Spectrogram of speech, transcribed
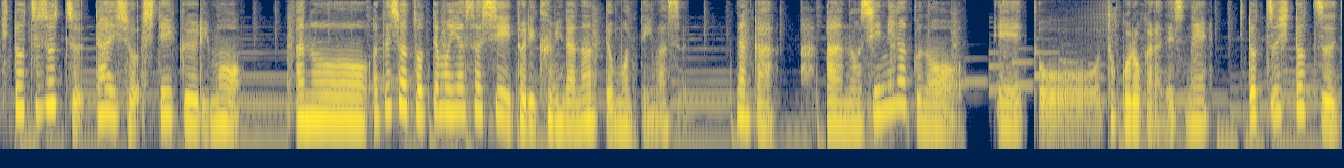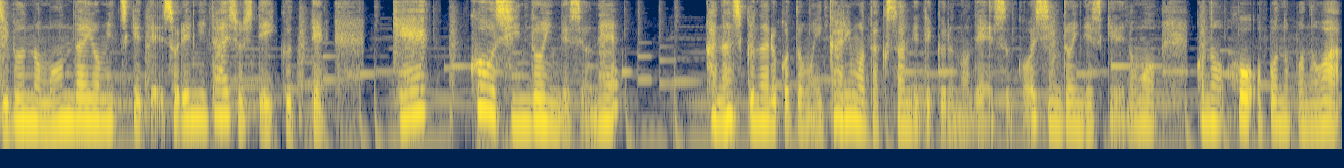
一つずつ対処していくよりもあのー、私はとっても優しい取り組みだなって思っています。なんかあの心理学のえっ、ー、とところからですね一つ一つ自分の問題を見つけてそれに対処していくって結構しんどいんですよね。悲しくなることも怒りもたくさん出てくるのですごいしんどいんですけれどもこの「ほおぽのぽのは」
